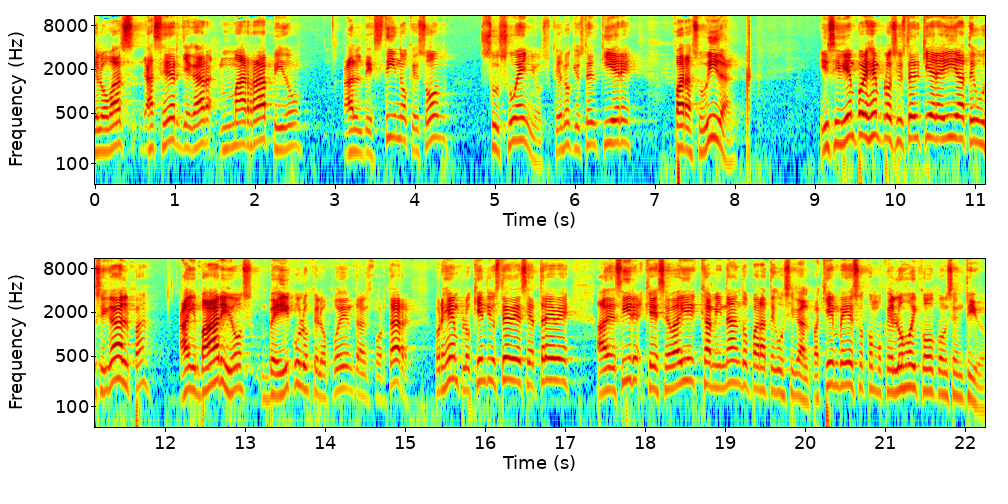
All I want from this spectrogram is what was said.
que lo va a hacer llegar más rápido al destino que son sus sueños, que es lo que usted quiere para su vida. Y si bien, por ejemplo, si usted quiere ir a Tegucigalpa, hay varios vehículos que lo pueden transportar. Por ejemplo, ¿quién de ustedes se atreve a decir que se va a ir caminando para Tegucigalpa? ¿Quién ve eso como que lógico o consentido?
